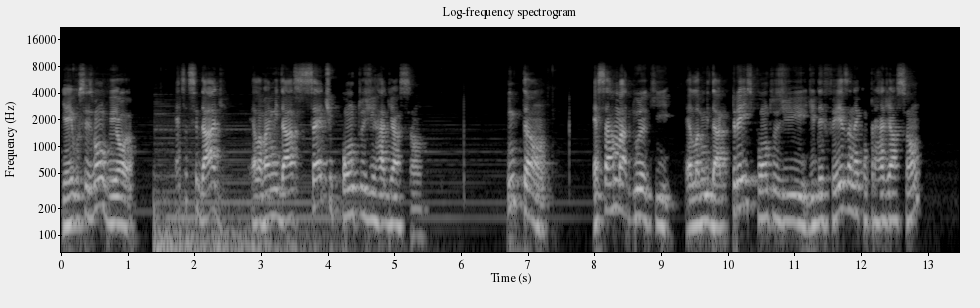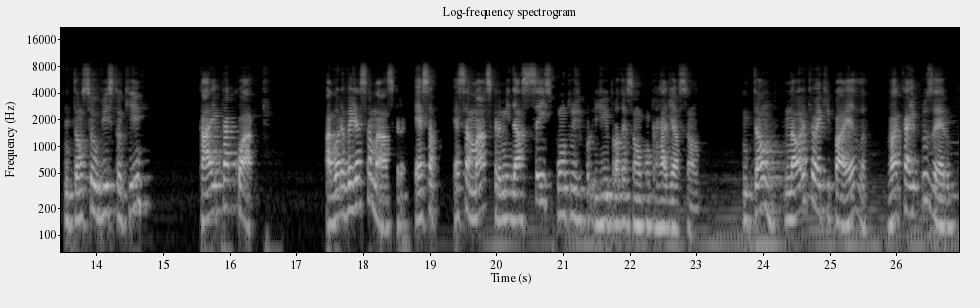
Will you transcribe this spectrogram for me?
E aí vocês vão ver, ó. Essa cidade, ela vai me dar 7 pontos de radiação. Então, essa armadura aqui, ela me dá 3 pontos de, de defesa, né, contra radiação. Então, se eu visto aqui, cai para 4. Agora veja essa máscara. Essa, essa máscara me dá 6 pontos de, de proteção contra radiação. Então, na hora que eu equipar ela, vai cair para o zero.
